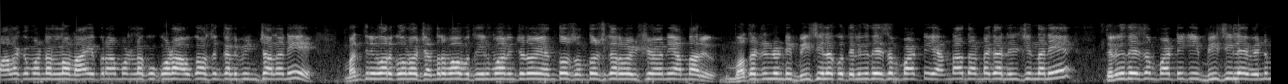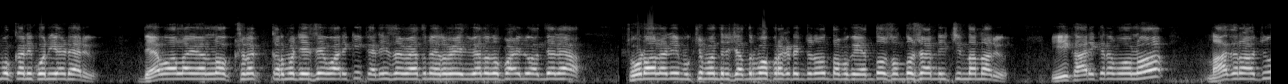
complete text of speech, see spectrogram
పాలక మండలిలో నాయ బ్రాహ్మణులకు కూడా అవకాశం కల్పించాలని మంత్రివర్గంలో చంద్రబాబు తీర్మానించడం ఎంతో సంతోషకర విషయమని అన్నారు. మొదటి నుండి బీసీలకు తెలుగుదేశం పార్టీ అండాదండగా నిలిచిందని తెలుగుదేశం పార్టీకి బీసీలే వెన్నుముక్కని కొనియాడారు. దేవాలయాల్లో అక్షర కర్మ చేసే వారికి కనీస వేతనం ఇరవై ఐదు వేల రూపాయలు అందేలా చూడాలని ముఖ్యమంత్రి చంద్రబాబు ప్రకటించడం తమకు ఎంతో సంతోషాన్ని ఇచ్చిందన్నారు. ఈ కార్యక్రమంలో నాగరాజు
